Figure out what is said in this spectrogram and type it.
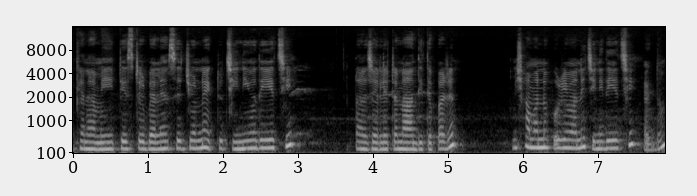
এখানে আমি টেস্টের ব্যালেন্সের জন্য একটু চিনিও দিয়েছি। আপনারা চাইলে এটা না দিতে পারেন। আমি সামান্য পরিমাণে চিনি দিয়েছি, একদম।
